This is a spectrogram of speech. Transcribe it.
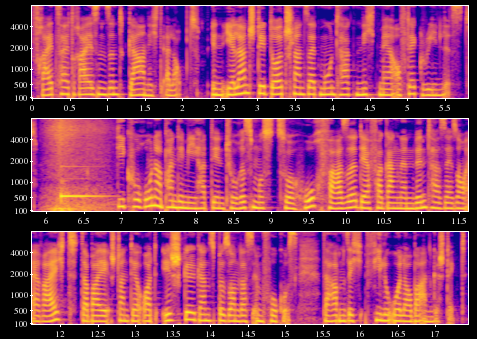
Freizeitreisen sind gar nicht erlaubt. In Irland steht Deutschland seit Montag nicht mehr auf der Greenlist. Die Corona-Pandemie hat den Tourismus zur Hochphase der vergangenen Wintersaison erreicht. Dabei stand der Ort Ischgl ganz besonders im Fokus. Da haben sich viele Urlauber angesteckt.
